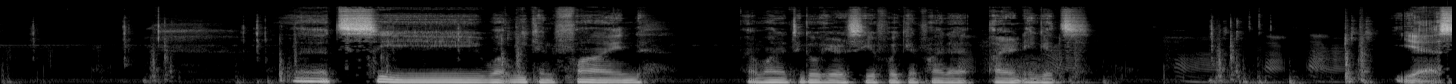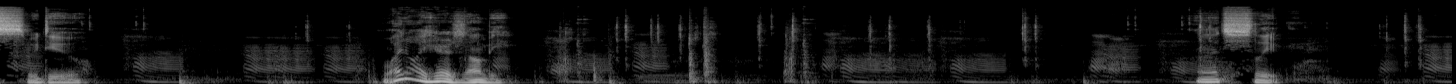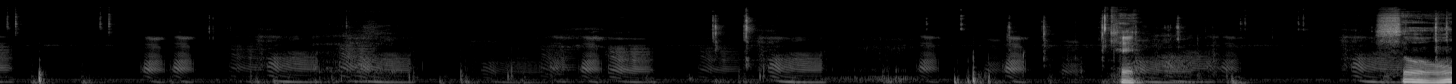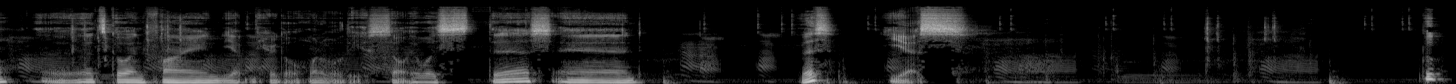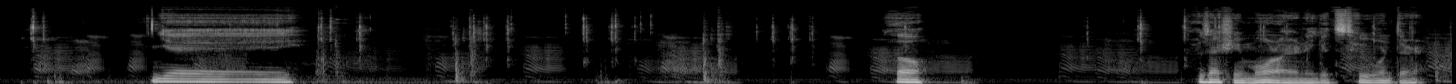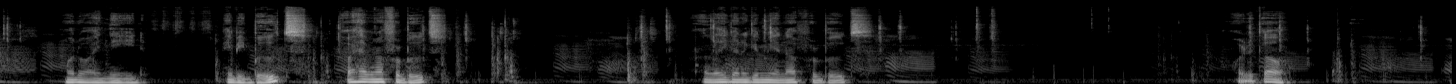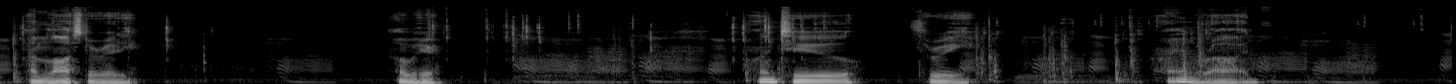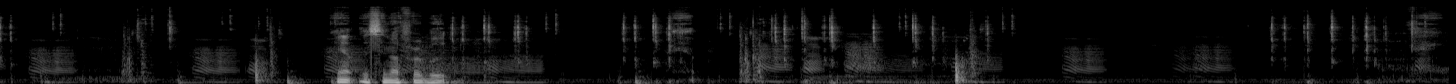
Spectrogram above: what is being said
Let's see what we can find. I wanted to go here to see if we can find a iron ingots. Yes, we do. Why do I hear a zombie? Let's sleep. Okay. So, let's go and find, yep, here we go, one of these. So it was this and this? Yes. Boop. Yay. Oh. There's actually more iron ingots too, weren't there? What do I need? Maybe boots? Do I have enough for boots? Are they gonna give me enough for boots? Where'd it go? I'm lost already. Over here. One, two, three. Iron rod. Yep, that's enough for a boot.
